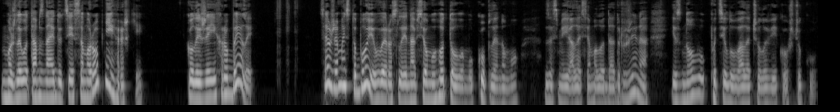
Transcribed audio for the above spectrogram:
Можливо, там знайдуться і саморобні іграшки? Коли же їх робили? Це вже ми з тобою виросли на всьому готовому, купленому, засміялася молода дружина і знову поцілувала чоловіка в щоку.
